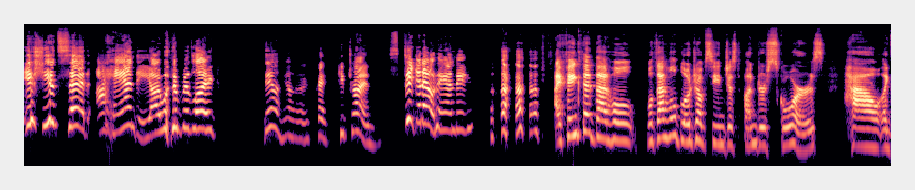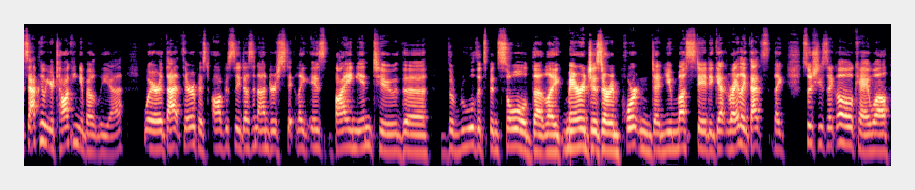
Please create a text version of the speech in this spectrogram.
if she had said a handy, I would have been like, yeah, yeah, okay, keep trying. Stick it out, handy. I think that that whole well that whole blowjob scene just underscores how exactly what you're talking about, Leah, where that therapist obviously doesn't understand like is buying into the the rule that's been sold that like marriages are important and you must stay together, right? Like that's like so she's like, "Oh, okay, well,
